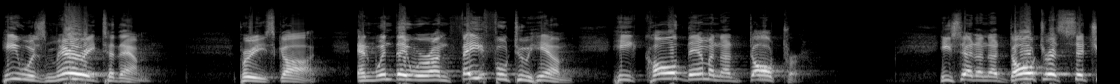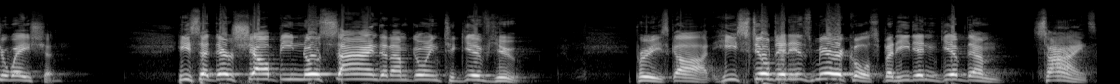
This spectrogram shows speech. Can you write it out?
he was married to them. Praise God. And when they were unfaithful to him, he called them an adulterer. He said, an adulterous situation. He said, There shall be no sign that I'm going to give you. Praise God. He still did his miracles, but he didn't give them signs.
